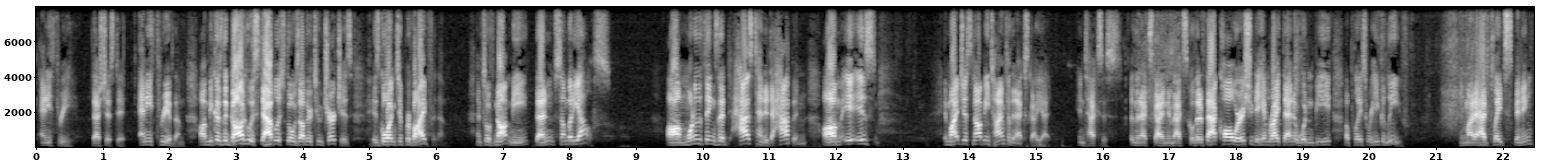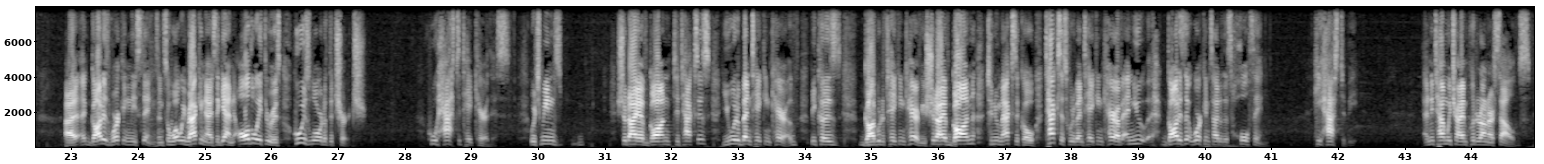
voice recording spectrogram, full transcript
Any three. That's just it. Any three of them. Um, because the God who established those other two churches is going to provide for them. And so, if not me, then somebody else. Um, one of the things that has tended to happen um, is it might just not be time for the next guy yet in Texas and the next guy in New Mexico. That if that call were issued to him right then, it wouldn't be a place where he could leave. He might have had plates spinning. Uh, God is working these things. And so, what we recognize again, all the way through, is who is Lord of the church? Who has to take care of this? Which means should I have gone to Texas? You would have been taken care of because God would have taken care of you. Should I have gone to New Mexico? Texas would have been taken care of. And you, God is at work inside of this whole thing. He has to be. Anytime we try and put it on ourselves,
